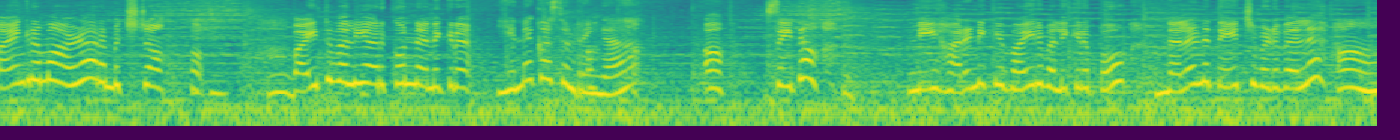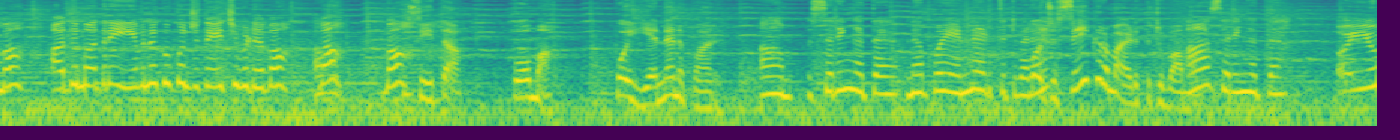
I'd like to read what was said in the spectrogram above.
பயங்கரமா அழ ஆரம்பிச்சிட்டான். வயித்து வலியா இருக்கும்னு நினைக்கிறேன். என்னக்கா சொல்றீங்க? சீதா நீ ஹரணிக்கு வயிறு வலிக்கிறப்போ நலனை தேய்ச்சி விடுவேல வா அது மாதிரி இவனுக்கு கொஞ்சம் தேய்ச்சி விடு. வா வா வா. சீதா போமா போய் என்னன்னு பாரு. சரிங்க அத்த. நான் போய் என்ன எடுத்துட்டு கொஞ்சம் சீக்கிரமா எடுத்துட்டு வாமா சரிங்க அத்த. ஐயோ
